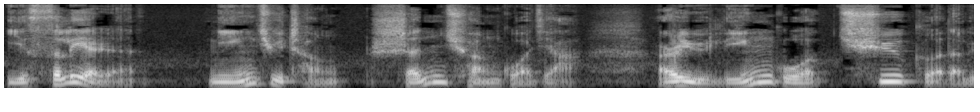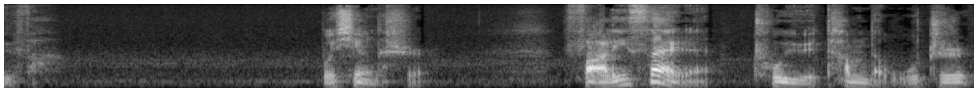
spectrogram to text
以色列人凝聚成神权国家而与邻国区隔的律法。不幸的是，法利赛人出于他们的无知，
